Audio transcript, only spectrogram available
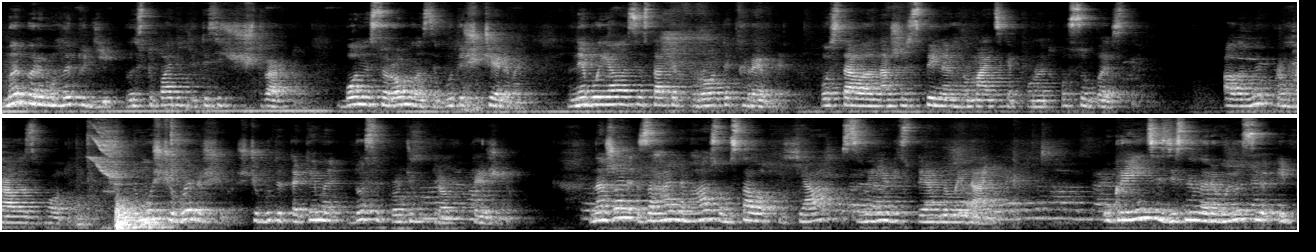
Ми перемогли тоді, в листопаді 2004-го, бо не соромилися бути щирими, не боялися стати проти кривди, поставили наше спільне громадське понад особисте. Але ми програли згодом, тому що вирішили, що бути такими досить протягом трьох тижнів. На жаль, загальним гаслом стало Я своє відстояв на Майдані. Українці здійснили революцію і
